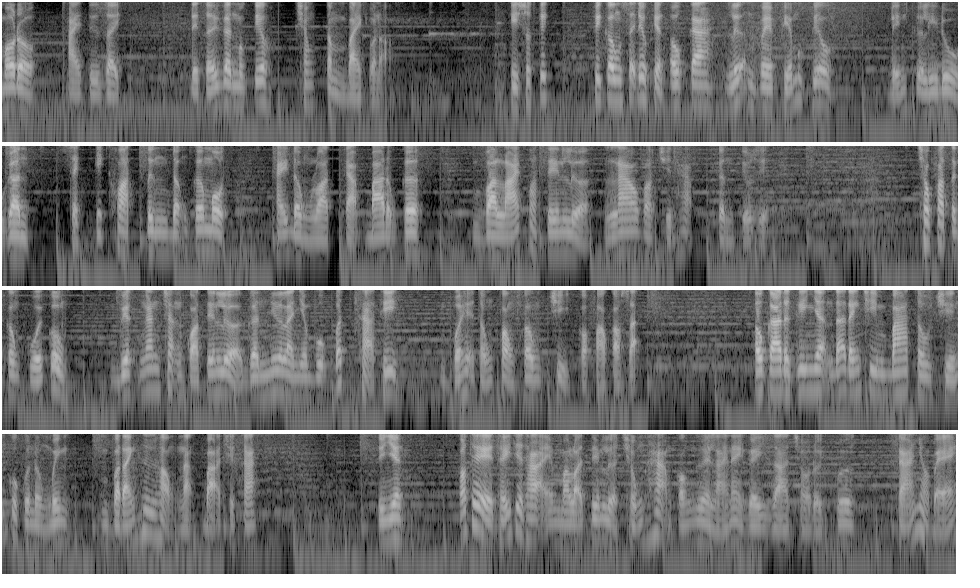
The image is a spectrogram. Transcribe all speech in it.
Model 24 giây để tới gần mục tiêu trong tầm bay của nó. Khi xuất kích, phi công sẽ điều khiển OK lượn về phía mục tiêu. Đến cự ly đủ gần sẽ kích hoạt từng động cơ một hay đồng loạt cả ba động cơ và lái quả tên lửa lao vào chiến hạm cần tiêu diệt. Trong pha tấn công cuối cùng, việc ngăn chặn quả tên lửa gần như là nhiệm vụ bất khả thi với hệ thống phòng không chỉ có pháo cao xạ. Oka được ghi nhận đã đánh chìm 3 tàu chiến của quân đồng minh và đánh hư hỏng nặng ba chiếc khác. Tuy nhiên, có thể thấy thiệt hại mà loại tên lửa chống hạm có người lái này gây ra cho đối phương khá nhỏ bé,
